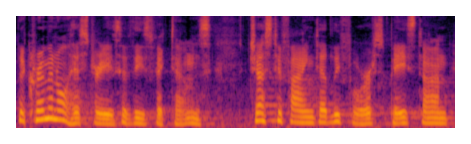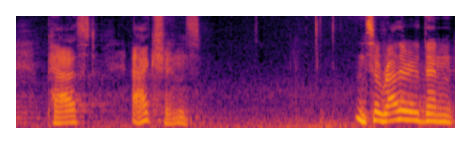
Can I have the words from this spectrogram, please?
the criminal histories of these victims, justifying deadly force based on past actions. And so rather than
